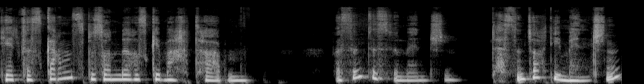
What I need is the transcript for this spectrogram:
die etwas ganz Besonderes gemacht haben. Was sind das für Menschen? Das sind doch die Menschen,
